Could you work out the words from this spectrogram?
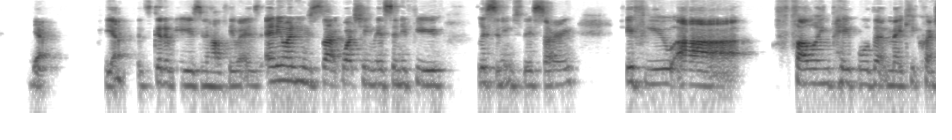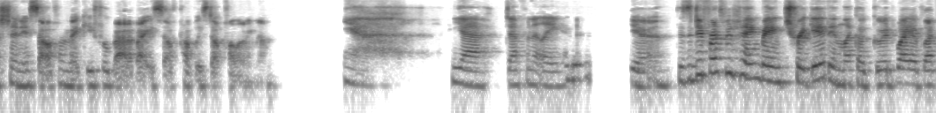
yeah. Yeah. It's going to be used in healthy ways. Anyone who's like watching this, and if you listening to this, sorry, if you are following people that make you question yourself and make you feel bad about yourself, probably stop following them. Yeah. Yeah, definitely. Yeah. There's a difference between being triggered in like a good way of like,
